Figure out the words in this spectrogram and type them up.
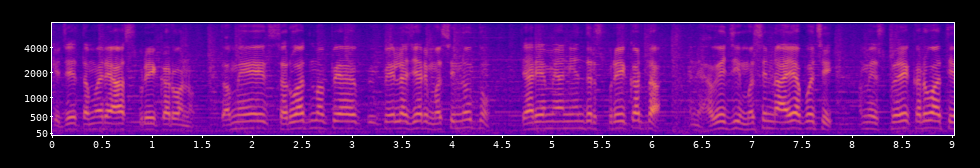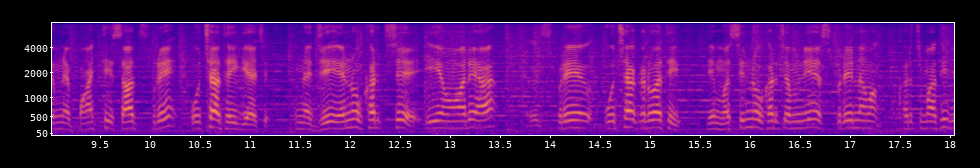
કે જે તમારે આ સ્પ્રે કરવાનો. તો અમે શરૂઆતમાં પહેલાં જ્યારે મશીન નહોતું ત્યારે અમે આની અંદર સ્પ્રે કરતા અને હવે જે મશીન આવ્યા પછી અમે સ્પ્રે કરવાથી અમને પાંચથી સાત સ્પ્રે ઓછા થઈ ગયા છે. અને જે એનો ખર્ચ છે એ અમારે આ સ્પ્રે ઓછા કરવાથી જે મશીનનો ખર્ચ અમને સ્પ્રેના ખર્ચમાંથી જ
